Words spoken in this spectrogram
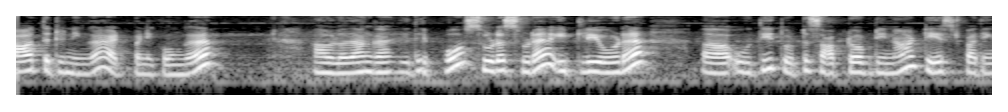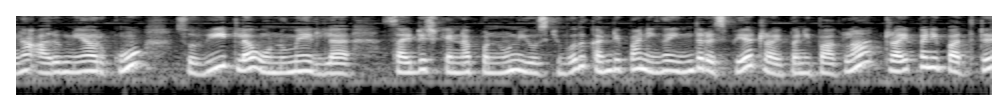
பார்த்துட்டு நீங்கள் ஆட் பண்ணிக்கோங்க. அவ்வளோதாங்க இது இப்போது சுட சுட இட்லியோட ஊற்றி தொட்டு சாப்பிட்டோம் அப்படின்னா டேஸ்ட் பார்த்தீங்கன்னா அருமையாக இருக்கும். ஸோ வீட்டில் ஒன்றுமே இல்லை. சைட் டிஷ்க்கு என்ன பண்ணணும்னு யோசிக்கும்போது கண்டிப்பாக நீங்கள் இந்த ரெசிபியை ட்ரை பண்ணி பார்க்கலாம். ட்ரை பண்ணி பார்த்துட்டு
